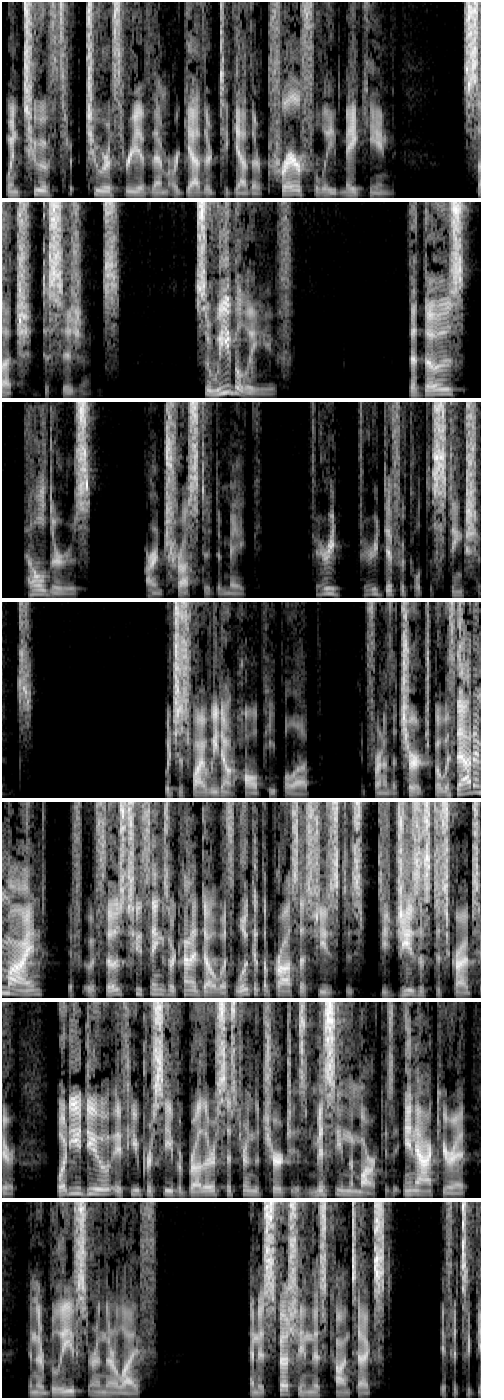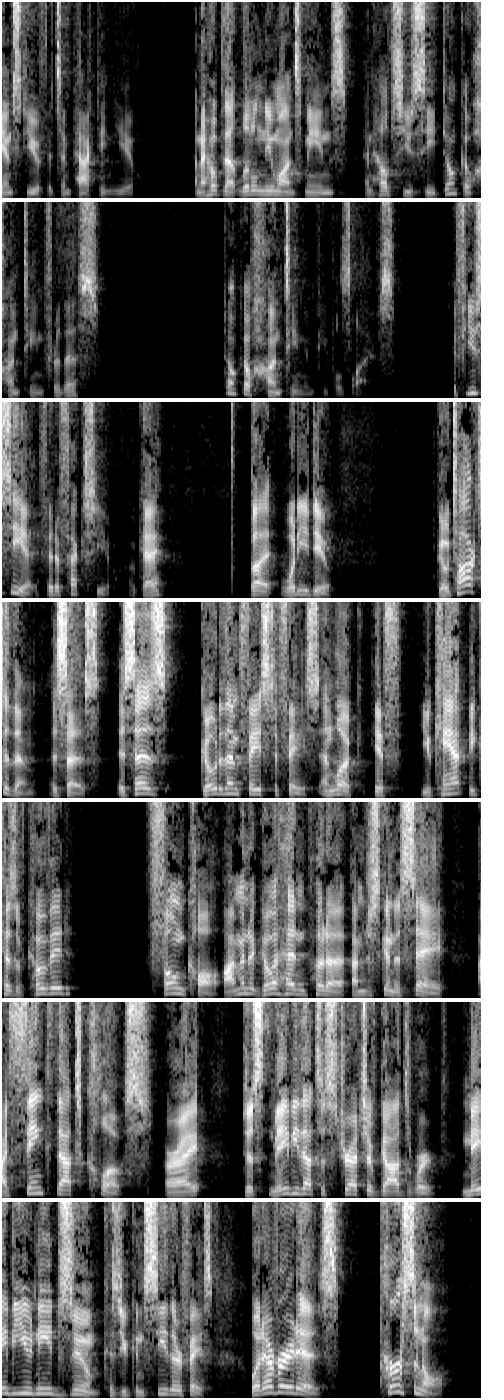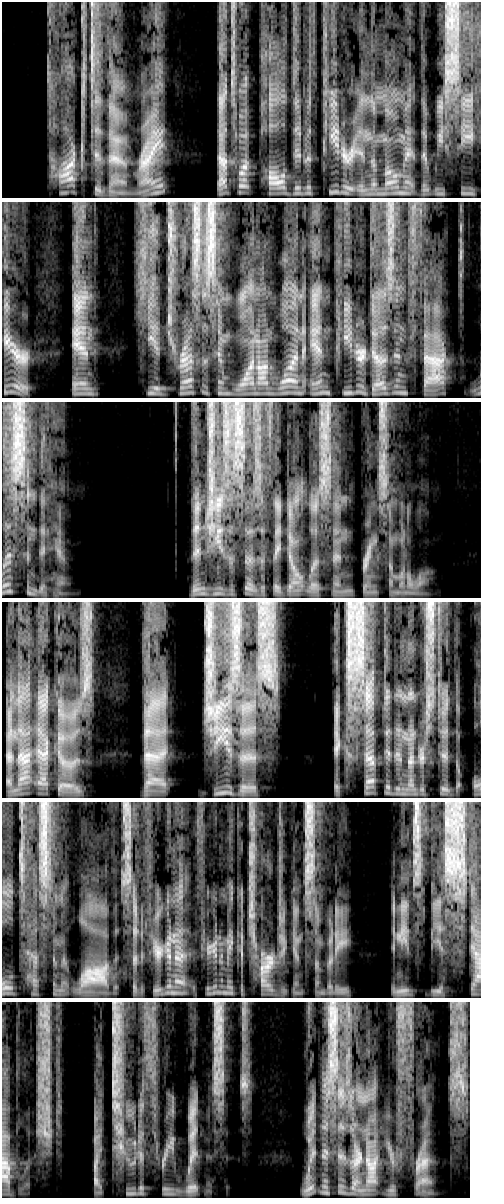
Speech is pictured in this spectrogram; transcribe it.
when two, of th- two or three of them are gathered together, prayerfully making such decisions. So we believe that those elders are entrusted to make very, very difficult distinctions, which is why we don't haul people up in front of the church. But with that in mind, if, if those two things are kind of dealt with, look at the process Jesus, Jesus describes here. What do you do if you perceive a brother or sister in the church is missing the mark, is inaccurate in their beliefs or in their life? And especially in this context, if it's against you, if it's impacting you. And I hope that little nuance means and helps you see don't go hunting for this. Don't go hunting in people's lives. If you see it, if it affects you, okay? But what do you do? Go talk to them, it says. It says go to them face to face. And look, if you can't because of COVID, phone call. I'm going to go ahead and put a, I'm just going to say, I think that's close, all right? Just maybe that's a stretch of God's word. Maybe you need Zoom because you can see their face. Whatever it is, personal. Talk to them, right? That's what Paul did with Peter in the moment that we see here. And he addresses him one on one, and Peter does, in fact, listen to him. Then Jesus says, if they don't listen, bring someone along. And that echoes that Jesus accepted and understood the Old Testament law that said if you're going to make a charge against somebody, it needs to be established by 2 to 3 witnesses. Witnesses are not your friends.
